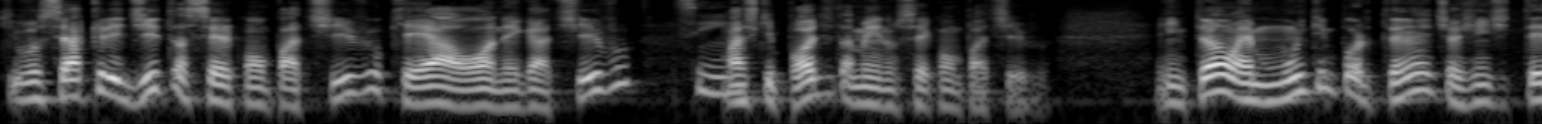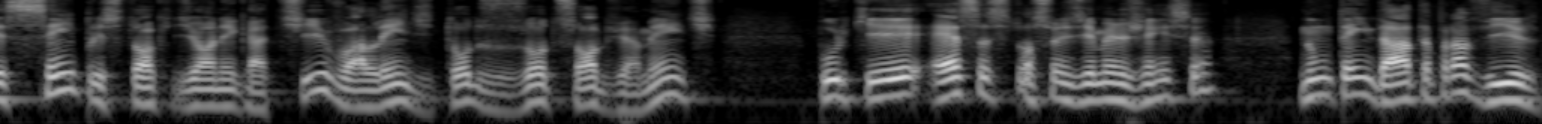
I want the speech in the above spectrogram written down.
que você acredita ser compatível, que é a O negativo, Sim. mas que pode também não ser compatível. Então, é muito importante a gente ter sempre estoque de O negativo, além de todos os outros, obviamente, porque essas situações de emergência não tem data para vir, né?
